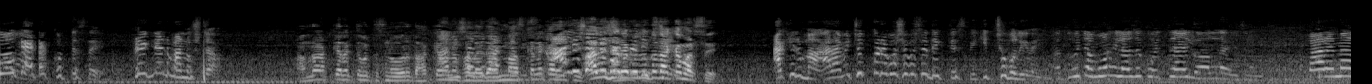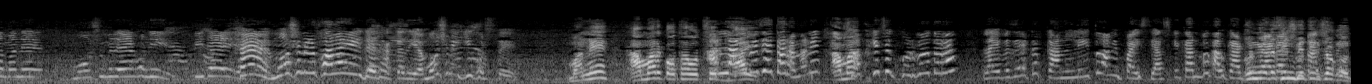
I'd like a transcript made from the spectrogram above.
বউকে অ্যাটাক করতেছে। প্রেগনেন্ট মানুষটা। আমরা আটকে রাখতে পারতেছি না ওরা ধাক্কা মানে আমি মাঝখানে পর্যন্ত ধাক্কা মারছে। আখির মা আর আমি চুপ করে বসে বসে দেখতেছি কিচ্ছু বলি নাই। দুইটা মহিলা যে কইতে আইলো আল্লাহ পারে না মানে মৌসুমীরা এখনই পিঠাই হ্যাঁ মৌসুমীর ফালাই দেয় ধাক্কা দিয়া। মৌসুমী কি করছে? মানে আমার কথা হচ্ছে ভাই তারা মানে আমার- সবকিছু করবেও তারা। লাইভে যায় একটা কানলেই তো আমি পাইছি। আজকে কানবো কালকে আরেকটা দুনিয়াতে bridal shoot সিনভেতির আসবে। জগৎ,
